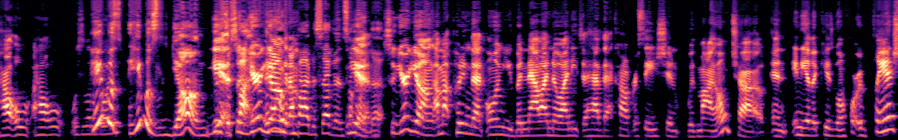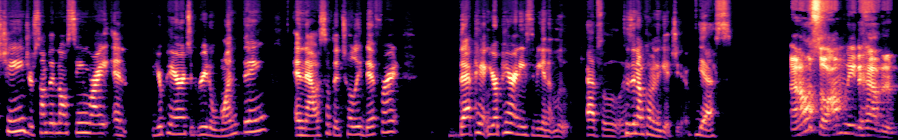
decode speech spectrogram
how old how old was the little he boy? was he was young. Yeah, so five- you're young and I'm- five to seven. Something yeah. like that. So you're young. I'm not putting that on you, but now I know I need to have that conversation with my own child and any other kids going forward. If plans change or something don't seem right and your parents agree to one thing and now it's something totally different, that parent your parent needs to be in a loop. Absolutely. Because then I'm coming to get you. yes. And also, I'm gonna need to have the,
